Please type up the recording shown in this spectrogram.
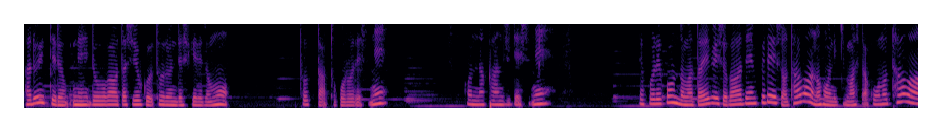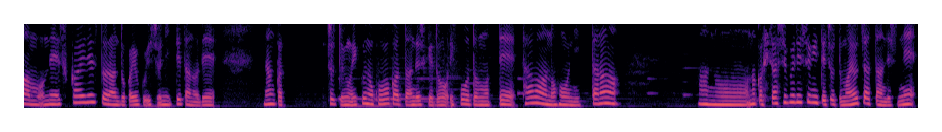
歩いてるね、動画私よく撮るんですけれども、撮ったところですね。こんな感じですね。で、これ今度また恵比寿ガーデンプレイスのタワーの方に来ました。このタワーもね、スカイレストランとかよく一緒に行ってたので、なんかちょっともう行くの怖かったんですけど、行こうと思ってタワーの方に行ったら、あのー、なんか久しぶりすぎてちょっと迷っちゃったんですね。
